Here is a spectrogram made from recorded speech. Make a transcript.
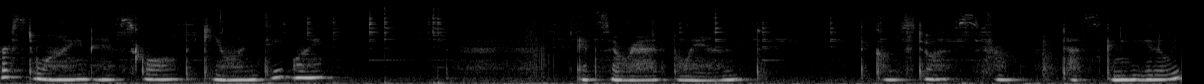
First wine is called Chianti wine. It's a red blend that comes to us from Tuscany, Italy.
